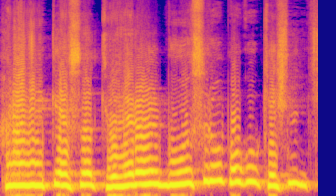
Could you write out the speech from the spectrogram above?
하나님께서 교회를 무엇으로 보고 계시는지,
